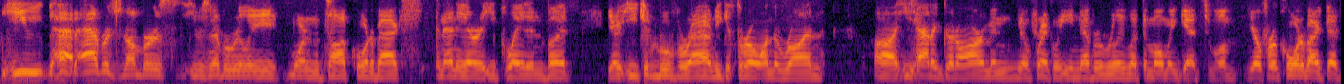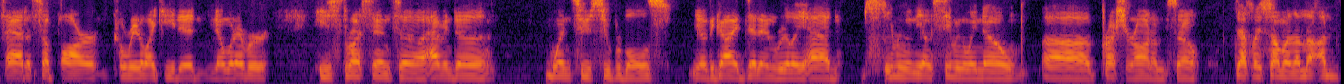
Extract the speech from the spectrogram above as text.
he had average numbers. He was never really one of the top quarterbacks in any area he played in, but you know, he can move around. He could throw on the run. Uh, he had a good arm, and you know, frankly, he never really let the moment get to him. You know, for a quarterback that's had a subpar career like he did, you know, whenever he's thrust into having to win two Super Bowls. You know, the guy didn't really had seemingly you know seemingly no uh, pressure on him. So definitely someone I'm not I'm,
